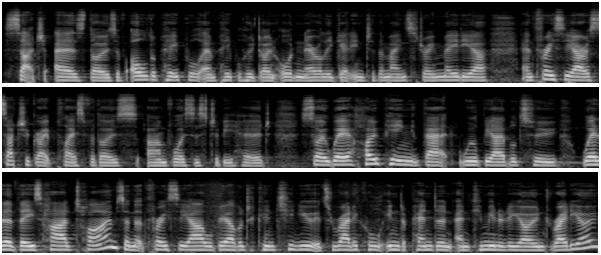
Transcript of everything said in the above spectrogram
such as those of older people and people who don't ordinarily get into the mainstream media. And 3CR is such a great place for those um, voices to be heard. So we're hoping that we'll be able to weather these hard times and that 3CR will be able to continue its radical, independent, and community owned radio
